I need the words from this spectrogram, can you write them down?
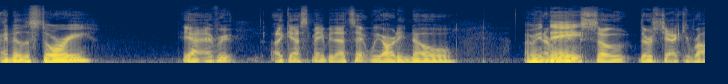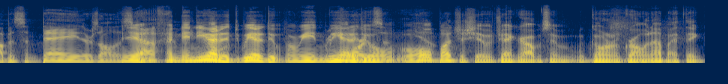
I know the story. Yeah, every I guess maybe that's it. We already know I mean, they. So there's Jackie Robinson Day. There's all this yeah, stuff, and we and you had to we had to do. I mean, we had to do a and- a whole yeah. bunch of shit with Jackie Robinson going growing up. I think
